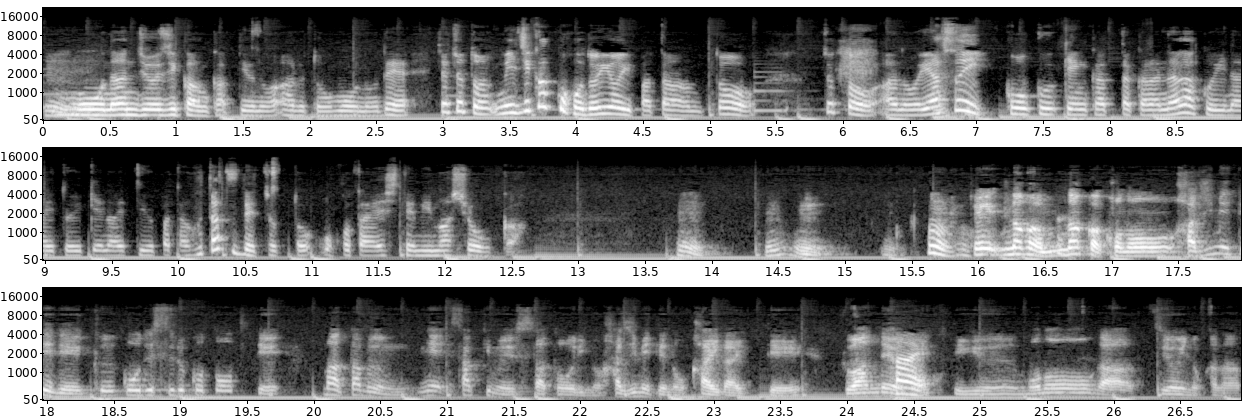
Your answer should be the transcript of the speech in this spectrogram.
うん。もう何十時間かっていうのはあると思うので、じゃあちょっと短く程よいパターンと、ちょっとあの安い航空券買ったから長くいないといけないっていうパターン、二つでちょっとお答えしてみましょうか。うん。うん。うん。うん。え、なんか、なんかこの初めてで空港ですることって、まあ多分ね、さっきも言ってた通りの初めての海外って不安だよはいねっていうものが強いのかなっ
